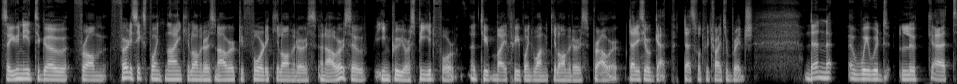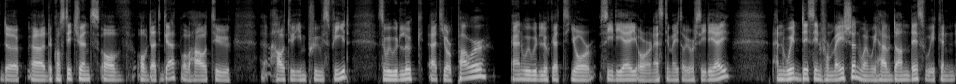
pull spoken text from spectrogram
So you need to go from 36.9 kilometers an hour to 40 kilometers an hour. So improve your speed for uh, to, by 3.1 kilometers per hour. That is your gap. That's what we try to bridge. Then we would look at the uh, the constituents of of that gap of how to how to improve speed. So we would look at your power and we would look at your CDA or an estimate of your CDA. And with this information, when we have done this, we can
